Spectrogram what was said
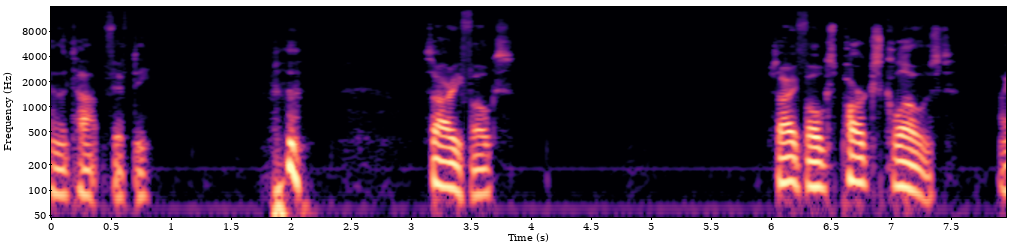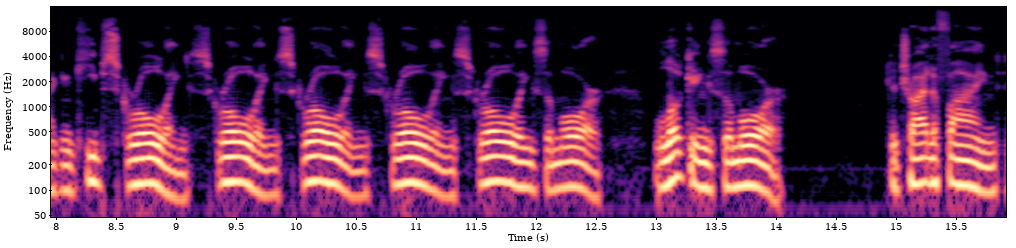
in the top 50. Sorry, folks. Sorry, folks. Park's closed. I can keep scrolling, scrolling, scrolling, scrolling, scrolling some more, looking some more to try to find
